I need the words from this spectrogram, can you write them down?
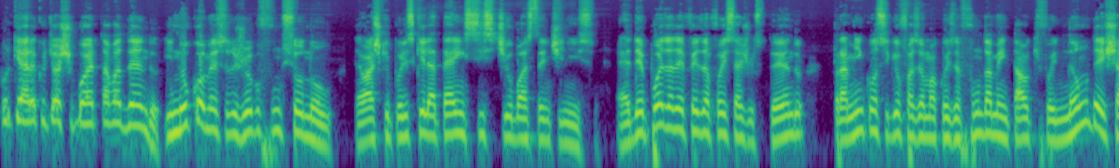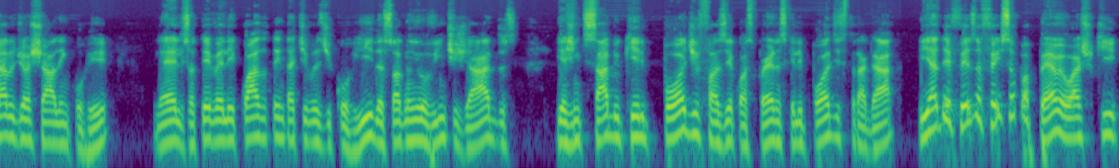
porque era o que o Josh Boyer estava dando. E no começo do jogo funcionou. Eu acho que por isso que ele até insistiu bastante nisso. É, depois a defesa foi se ajustando. Para mim, conseguiu fazer uma coisa fundamental que foi não deixar o Josh Allen correr. Né? Ele só teve ali quatro tentativas de corrida, só ganhou 20 jardas. E a gente sabe o que ele pode fazer com as pernas, que ele pode estragar. E a defesa fez seu papel. Eu acho que,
